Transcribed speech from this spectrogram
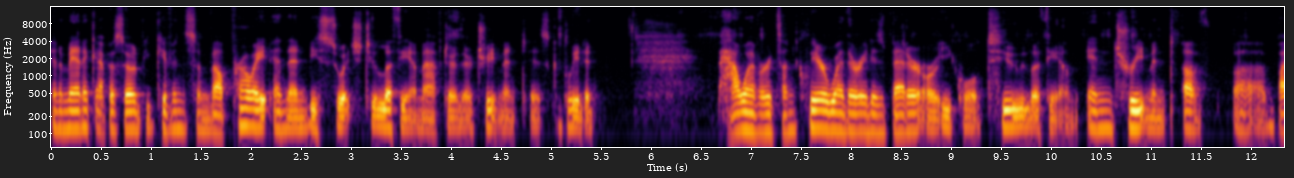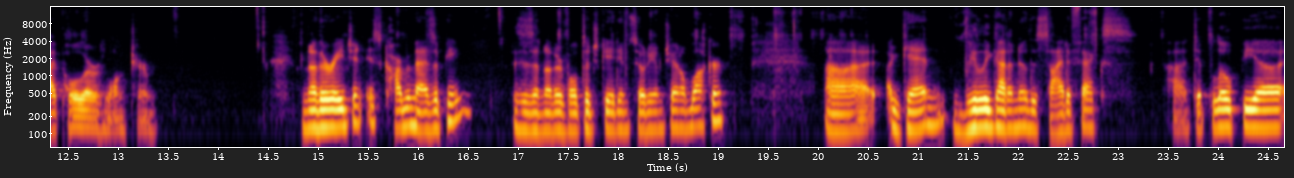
in a manic episode, be given some valproate, and then be switched to lithium after their treatment is completed. However, it's unclear whether it is better or equal to lithium in treatment of uh, bipolar long term. Another agent is carbamazepine. This is another voltage gated sodium channel blocker. Uh, again, really got to know the side effects. Uh, diplopia,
